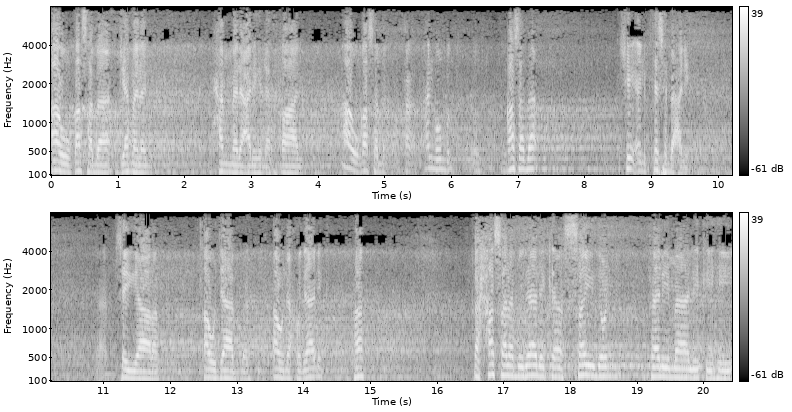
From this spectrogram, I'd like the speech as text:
أو غصب جملا حمل عليه الأثقال أو غصب المهم غصب شيئا اكتسب عليه. يعني سيارة أو دابة أو نحو ذلك ها؟ فحصل بذلك صيد فلمالكه.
